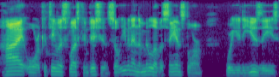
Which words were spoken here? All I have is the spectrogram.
high or continuous flush conditions. So even in the middle of a sandstorm where you'd use these,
